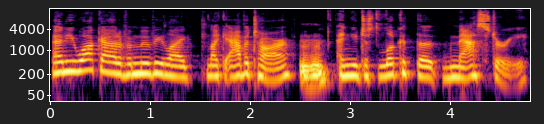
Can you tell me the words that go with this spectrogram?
And you walk out of a movie like like Avatar mm-hmm. and you just look at the mastery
